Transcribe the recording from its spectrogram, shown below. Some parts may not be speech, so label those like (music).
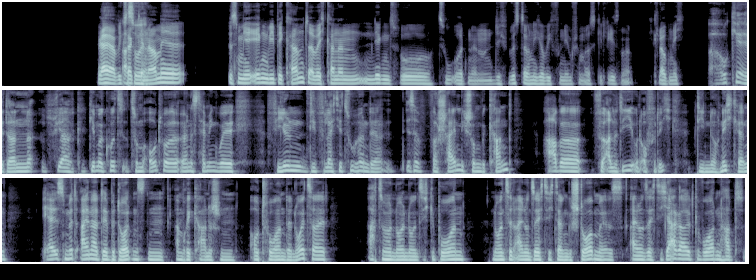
Ja, ja, wie gesagt, so, der ja. Name ist mir irgendwie bekannt, aber ich kann dann nirgendwo zuordnen. Und ich wüsste auch nicht, ob ich von dem schon was gelesen habe. Ich glaube nicht. Ah, Okay, dann ja, geh mal kurz zum Autor Ernest Hemingway. Vielen, die vielleicht hier zuhören, der ist er wahrscheinlich schon bekannt, aber für alle die und auch für dich, die ihn noch nicht kennen, er ist mit einer der bedeutendsten amerikanischen Autoren der Neuzeit. 1899 geboren, 1961 dann gestorben. Er ist 61 Jahre alt geworden, hat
